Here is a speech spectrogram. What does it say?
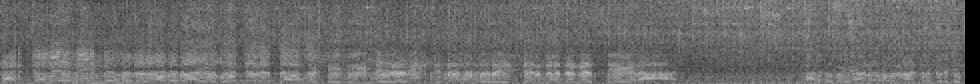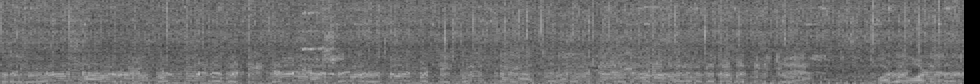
தற்சமயம் மீண்டும் முதலாவதாக கோட்டரத்தாம்பட்டி நீட்டை ரவி சின்னமனூரை சேர்ந்த தனசேகரார். கடுமையான போராட்டத்திற்கு பிறகு இரண்டாவதாக பொன்கொண்டுபட்டி செல்லையா சேவர் உத்தரம்பட்டி சிவபிரகாஷ் சேவர் ஓட்டாளி கவனம் வலதுபக்கத்தில் பஸ் நிற்குது ஓட்டுங்க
